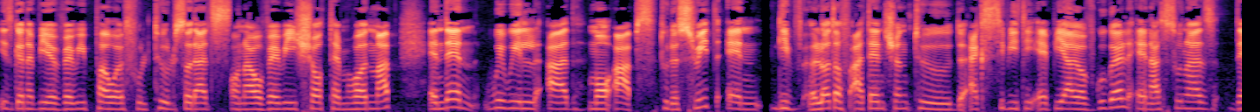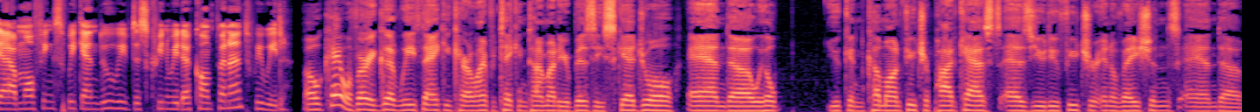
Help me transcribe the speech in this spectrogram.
it's going to be a very powerful tool. So that's on our very short term roadmap. And then we will add more apps to the suite and give a lot of attention to the accessibility API of Google. And as soon as there are more things we can do with the screen reader component, we will. Okay. Well, very good. We thank you, Caroline, for taking time out of your busy schedule. And uh, we hope you can come on future podcasts as you do future innovations and uh,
